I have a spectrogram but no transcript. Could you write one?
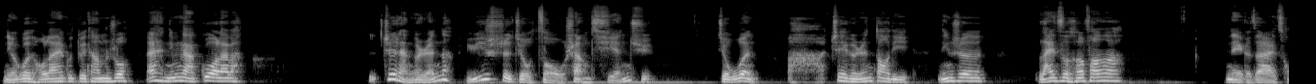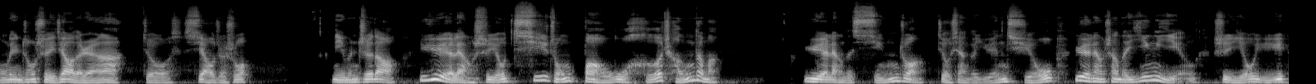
扭过头来对他们说：“哎，你们俩过来吧。”这两个人呢，于是就走上前去，就问：“啊，这个人到底您是来自何方啊？”那个在丛林中睡觉的人啊，就笑着说。你们知道月亮是由七种宝物合成的吗？月亮的形状就像个圆球，月亮上的阴影是由于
